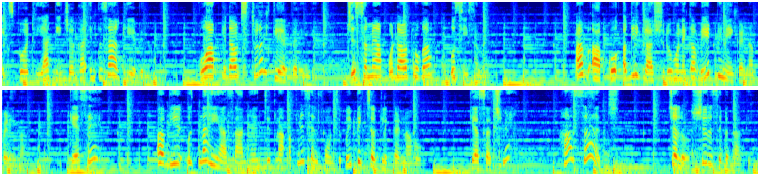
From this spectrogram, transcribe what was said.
एक्सपर्ट या टीचर का इंतज़ार किए बिना। वो आपके डाउट्स तुरंत क्लियर करेंगे। जिस समय आपको डाउट होगा, उसी समय। अब आपको अगली क्लास शुरू होने का वेट भी नहीं करना पड़ेगा। कैसे? अब ये उतना ही आसान है जितना अपने सेलफोन से कोई पिक्चर क्लिक करना हो। क्या सच में? हाँ सच। चलो, शुरू से बताती हूँ।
